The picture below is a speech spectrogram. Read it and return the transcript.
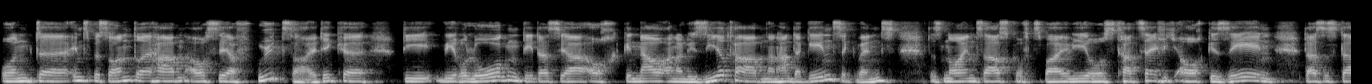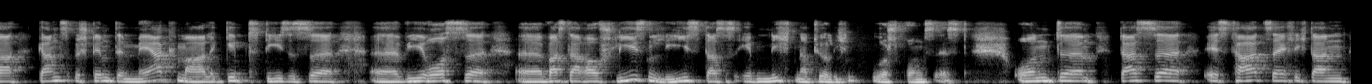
Und äh, insbesondere haben auch sehr frühzeitig äh, die Virologen, die das ja auch genau analysiert haben anhand der Gensequenz des neuen SARS-CoV-2-Virus, Virus tatsächlich auch gesehen, dass es da ganz bestimmte Merkmale gibt dieses äh, äh Virus, äh, was darauf schließen ließ, dass es eben nicht natürlichen Ursprungs ist. Und äh, das äh, ist tatsächlich dann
